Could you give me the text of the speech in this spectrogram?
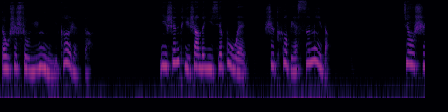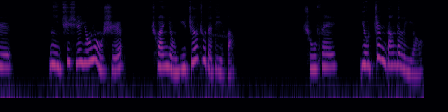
都是属于你一个人的。你身体上的一些部位是特别私密的，就是你去学游泳时穿泳衣遮住的地方。除非有正当的理由，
